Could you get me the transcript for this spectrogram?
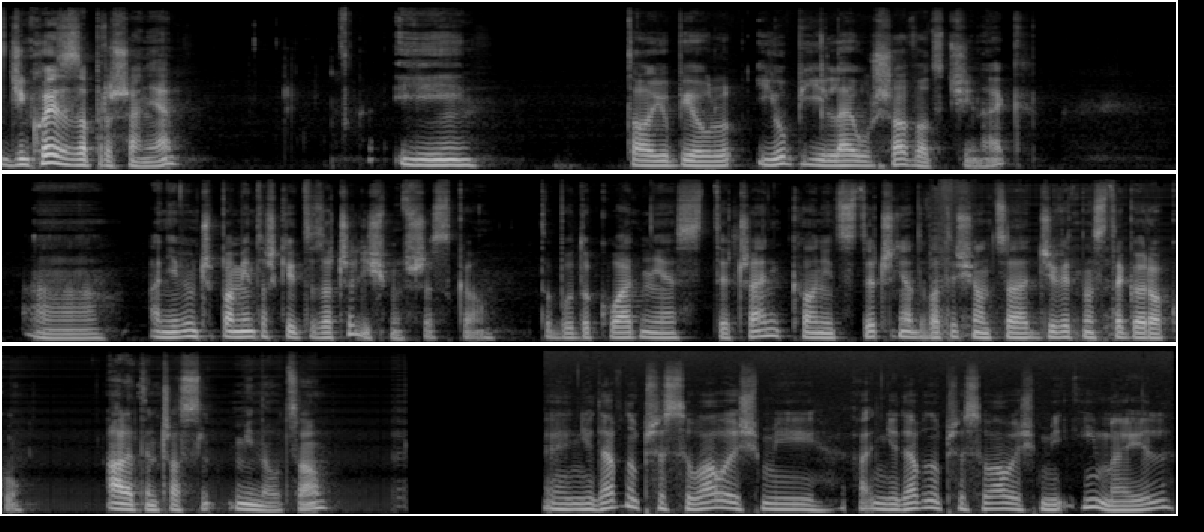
Dziękuję za zaproszenie i to jubileuszowy odcinek. A, a nie wiem, czy pamiętasz, kiedy to zaczęliśmy wszystko. To był dokładnie styczeń, koniec stycznia 2019 roku. Ale ten czas minął, co? E, niedawno przesyłałeś mi, niedawno przesyłałeś mi e-mail.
